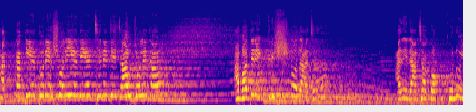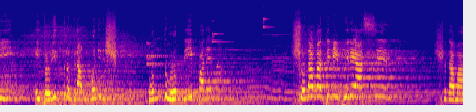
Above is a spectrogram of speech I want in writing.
ধাক্কা দিয়ে দূরে সরিয়ে দিয়েছেন যে, যাও, চলে যাও। আমাদের এই কৃষ্ণ রাজা, আরে রাজা কখনোই এই দরিদ্র ব্রাহ্মণের বন্ধু হতেই পারে না। সুদামা তিনি ফিরে আসছেন। সুদামা,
